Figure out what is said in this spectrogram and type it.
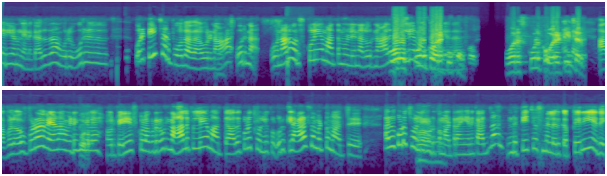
தெரியணுங்க. எனக்கு அதுதான் ஒரு ஒரு ஒரு டீச்சர் போதாதா? ஒரு நா ஒரு நாள் ஒரு ஸ்கூலையே மாத்த முடியலனாலும் ஒரு ஸ்கூல்லையே ஸ்கூலுக்கு மாத்த முடியாதா? ஒரு ஸ்கூலுக்கு ஒரு டீச்சர் அவ்வளவு கூட வேணாம் விடுங்களே. ஒரு பெரிய ஸ்கூலா கூட ஒரு நாலு பிள்ளையே மாத்து. அது கூட சொல்லி கொடு- ஒரு கிளாஸ மட்டும் மாத்து. அது கூட சொல்லி கொடுக்க மாட்டாங்க எனக்கு அதுதான் இந்த டீச்சர்ஸ் மேல இருக்க பெரிய இது.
